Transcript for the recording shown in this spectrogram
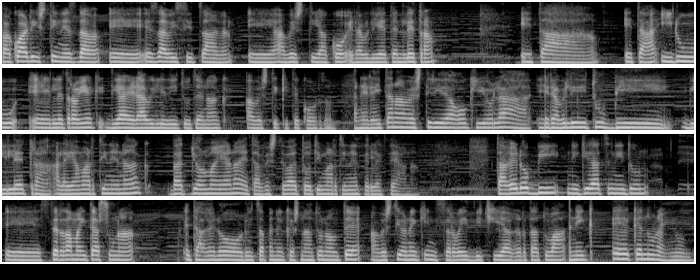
Pako Aristin ez da, e, ez da bizitzan e, abestiako erabilieten letra, eta eta hiru e, letra horiek dia erabili ditutenak abestikiteko ordon. Neraitan abestiri dagokiola erabili ditu bi, bi letra Alaia Martinenak, bat Jon Maiana eta beste bat Toti Martinez Elezeana. Eta gero bi nik idatzen ditun e, zer da maitasuna eta gero oroitzapenek esnatu naute abesti honekin zerbait bitxia gertatu ba, nik e, kendu nahi nun.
